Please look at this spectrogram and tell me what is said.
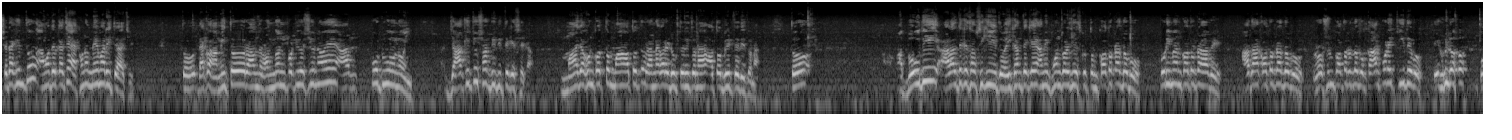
সেটা কিন্তু আমাদের কাছে এখনও মেমারিতে আছে। তো দেখো, আমি তো রান- রন্ধন পটুয়সী নয় আর পটুও নই। যা কিছু সব দিদির থেকে শেখা। মা যখন করতো, মা অত রান্নাঘরে ঢুকতে দিত না, অত ভিড়তে দিত না। তো বৌদি আড়াল থেকে সব শিখিয়ে দিত, এইখান থেকে আমি ফোন করে জিজ্ঞেস করতাম, কতটা দেবো? পরিমাণ কতটা হবে? আদা কতটা দেবো? রসুন কতটা দেবো? কার পরে কী দেবো? এগুলো ও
